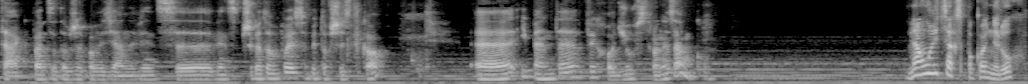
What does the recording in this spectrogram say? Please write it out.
Tak, bardzo dobrze powiedziane, więc, e, więc przygotowuję sobie to wszystko e, i będę wychodził w stronę zamku. Na ulicach spokojny ruch,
